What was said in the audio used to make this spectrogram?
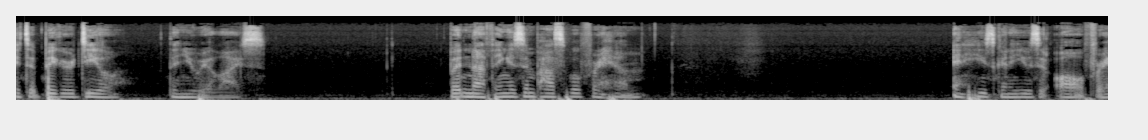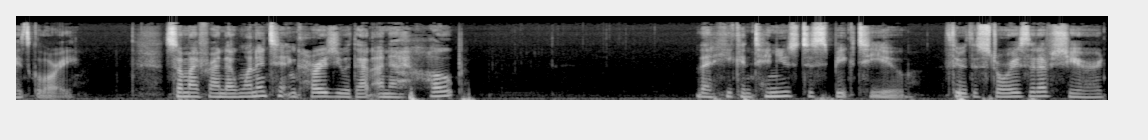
It's a bigger deal than you realize. But nothing is impossible for Him. And He's going to use it all for His glory. So, my friend, I wanted to encourage you with that, and I hope that He continues to speak to you through the stories that I've shared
